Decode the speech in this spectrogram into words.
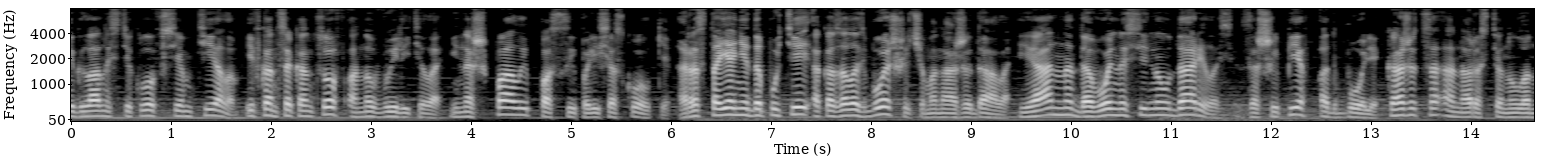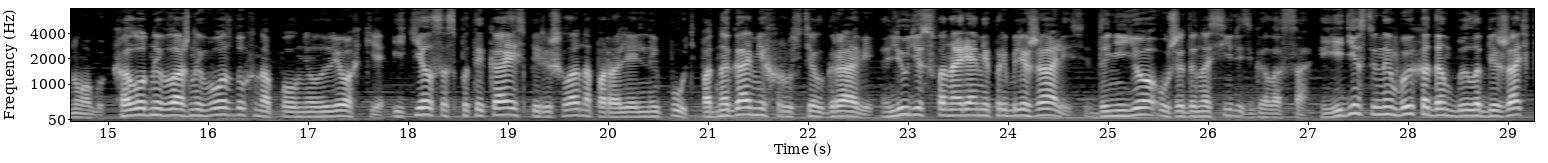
налегла на стекло всем телом, и в конце концов оно вылетело, и на шпалы посыпались осколки. Расстояние до путей оказалось больше, чем она ожидала, и Анна довольно сильно ударилась, зашипев от боли. Кажется, она растянула ногу. Холодный влажный воздух наполнил легкие, и Келса, спотыкаясь, перешла на параллельный путь. Под ногами хрустел гравий. Люди с фонарями приближались, до нее уже доносились голоса. Единственным выходом было бежать в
